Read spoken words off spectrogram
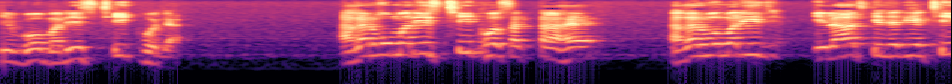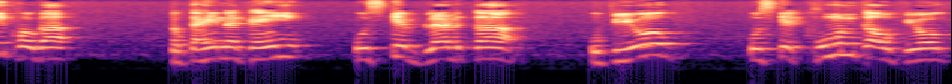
कि वो मरीज़ ठीक हो जाए। अगर वो मरीज़ ठीक हो सकता है, अगर वो मरीज़ इलाज के ज़रिए ठीक होगा तो कहीं ना कहीं उसके ब्लड का उपयोग, उसके खून का उपयोग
